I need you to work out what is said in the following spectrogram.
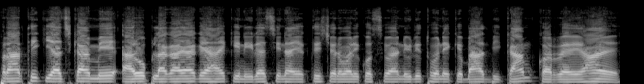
प्रार्थिक याचिका में आरोप लगाया गया है कि नीरज सिन्हा 31 जनवरी को सेवानिवृत्त होने के बाद भी काम कर रहे हैं।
